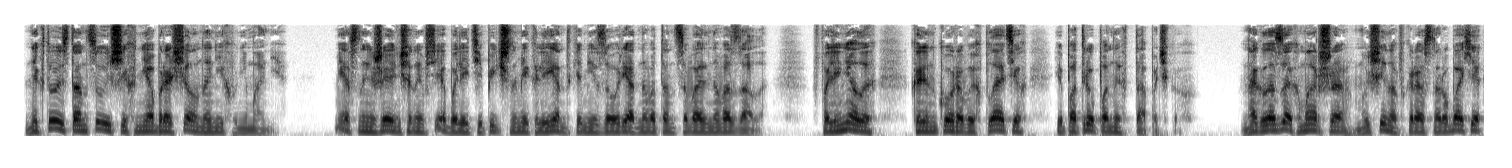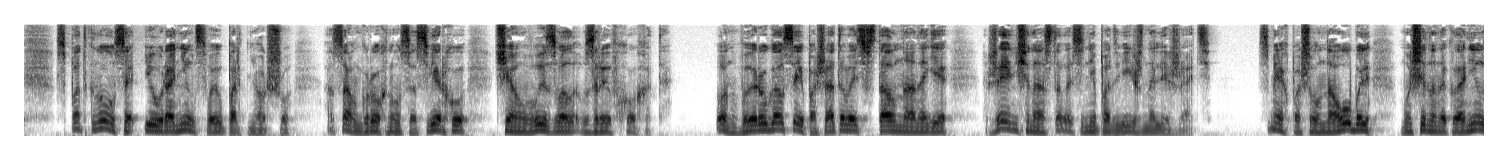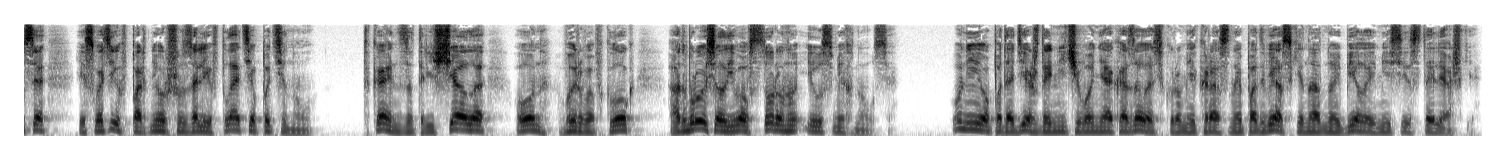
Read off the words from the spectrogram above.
Никто из танцующих не обращал на них внимания. Местные женщины все были типичными клиентками заурядного танцевального зала, в полинялых коленкоровых платьях и потрепанных тапочках. На глазах Марша мужчина в красной рубахе споткнулся и уронил свою партнершу, а сам грохнулся сверху, чем вызвал взрыв хохота. Он выругался и, пошатываясь, встал на ноги. Женщина осталась неподвижно лежать. Смех пошел на убыль, мужчина наклонился и, схватив партнершу, залив платье, потянул. Ткань затрещала, он, вырвав клок, отбросил его в сторону и усмехнулся. — у нее под одеждой ничего не оказалось, кроме красной подвязки на одной белой мясистой ляжке.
